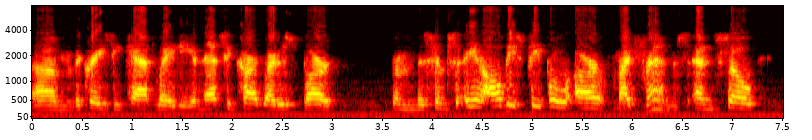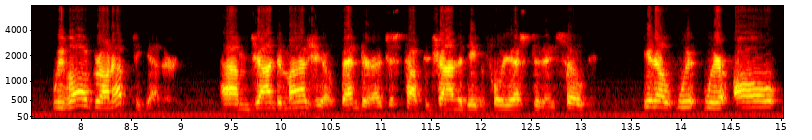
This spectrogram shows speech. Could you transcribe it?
um, the Crazy Cat Lady, and Nancy Cartwright, who's Bart from The Simpsons. You know, all these people are my friends, and so we've all grown up together. Um, John DiMaggio, Bender. I just talked to John the day before yesterday. So, you know, we're, we're all.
